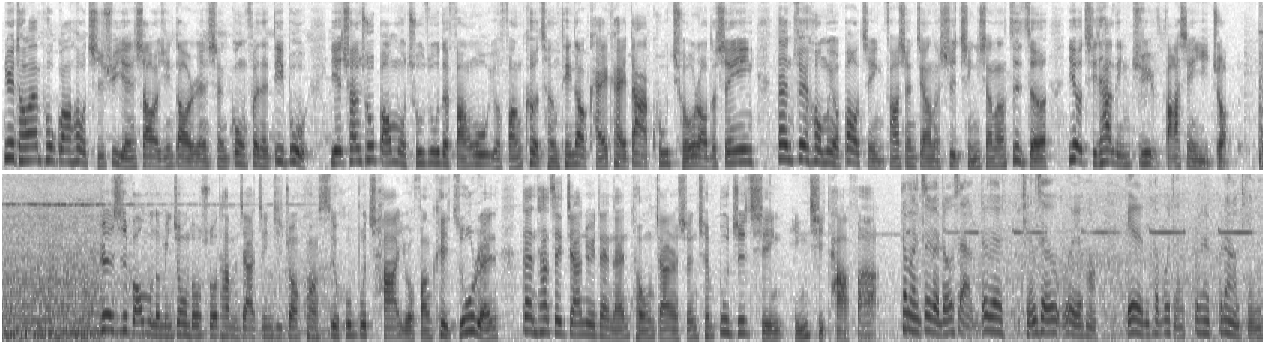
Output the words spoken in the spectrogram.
虐童案曝光后持续燃烧，已经到了人神共愤的地步。也传出保姆出租的房屋有房客曾听到凯凯大哭求饶的声音，但最后没有报警。发生这样的事情相当自责。也有其他邻居发现异状。认识保姆的民众都说，他们家经济状况似乎不差，有房可以租人，但他在家虐待男童，家人声称不知情，引起挞伐。他们这个楼上这个停车位哈，别人他不讲，不能不让停。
